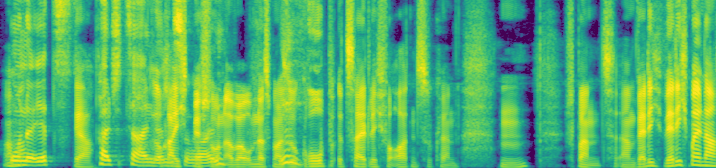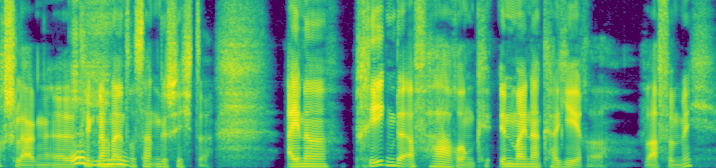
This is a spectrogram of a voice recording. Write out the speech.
Aha. Ohne jetzt ja. falsche Zahlen nennen Reicht mir schon, aber um das mal so grob zeitlich verorten zu können. Hm. Spannend. Ähm, Werde ich, werd ich mal nachschlagen. Äh, klingt nach einer interessanten Geschichte. Eine prägende Erfahrung in meiner Karriere war für mich?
